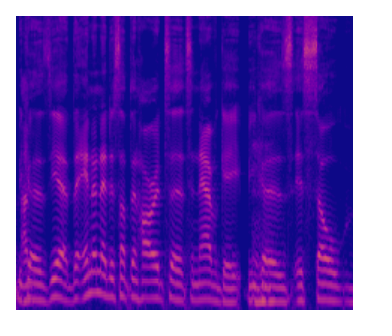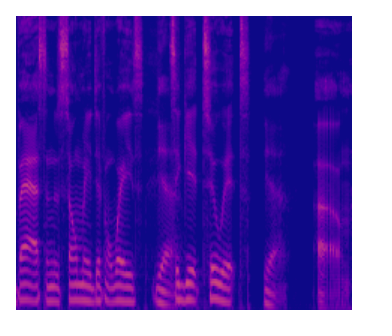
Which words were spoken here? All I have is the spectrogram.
because yeah, the internet is something hard to to navigate because it's so vast and there's so many different ways Yeah. to get to it. yeah, um,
